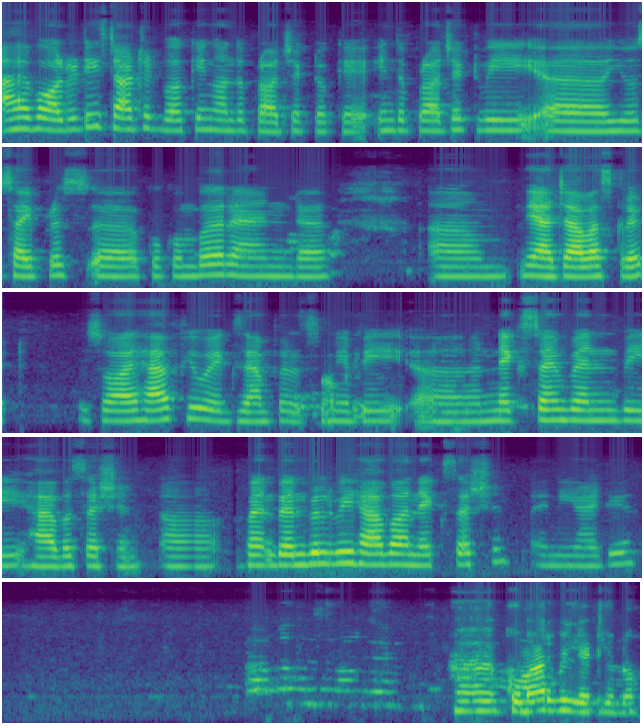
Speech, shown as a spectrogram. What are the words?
I have already started working on the project. Okay, in the project we uh, use Cypress, uh, Cucumber, and uh, um, yeah, JavaScript. So I have few examples. okay Maybe uh, next time when we have a session, uh, when when will we have our next session? Any idea? Uh, kumar will let you know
